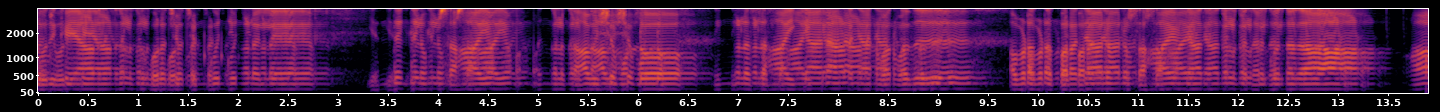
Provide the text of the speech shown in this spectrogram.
ചോദിക്കുകയാണ് നിങ്ങൾക്ക് കുറച്ച് പെൺകുഞ്ഞുങ്ങളല്ലേ? എന്തെങ്കിലും സഹായം നിങ്ങൾക്ക് ആവശ്യമുണ്ടോ? നിങ്ങളെ സഹായിക്കാനാണ് ഞാൻ വന്നത്. അവിടെ പറഞ്ഞാലും സഹായം ഞാൻ നിങ്ങൾക്ക് നൽകുന്നതാണ്. ആ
